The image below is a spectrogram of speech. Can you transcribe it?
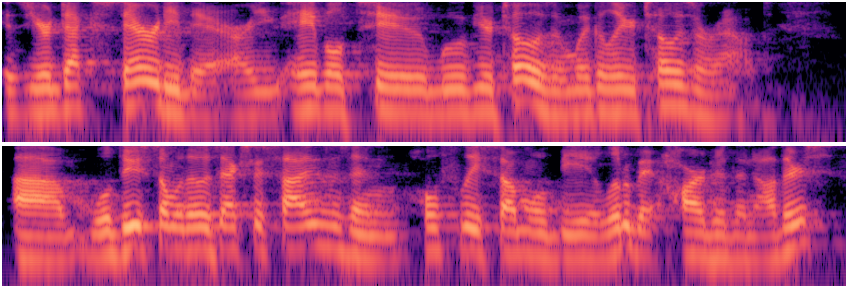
is your dexterity there? Are you able to move your toes and wiggle your toes around? Um, we'll do some of those exercises, and hopefully some will be a little bit harder than others.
